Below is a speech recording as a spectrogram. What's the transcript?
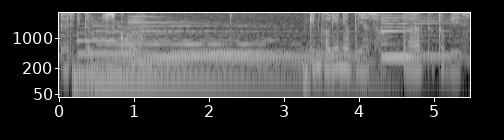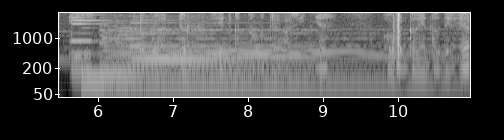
dari kita lulus sekolah. Mungkin kalian yang punya sahabat atau bestie atau brother yang deket banget relasinya, walaupun kalian LDR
